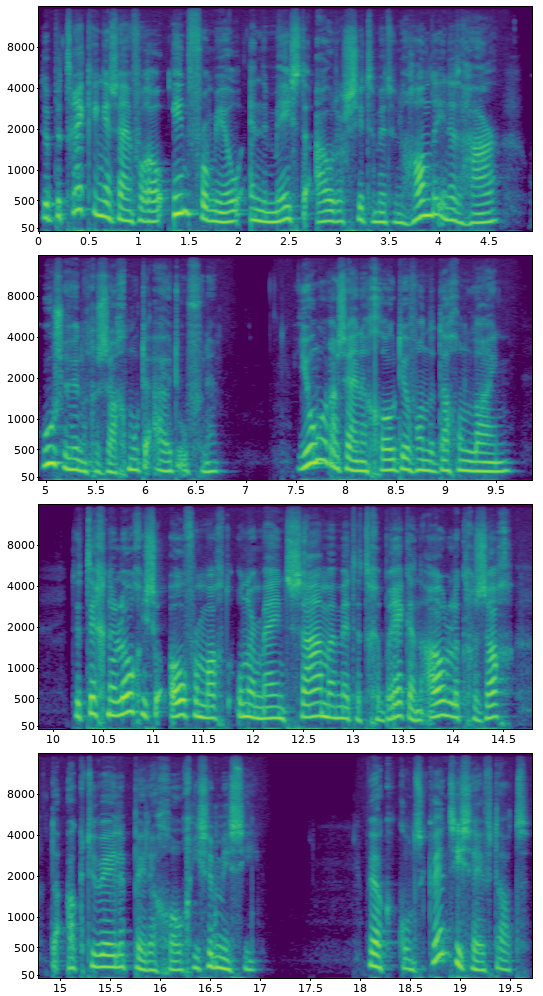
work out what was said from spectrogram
De betrekkingen zijn vooral informeel en de meeste ouders zitten met hun handen in het haar hoe ze hun gezag moeten uitoefenen. Jongeren zijn een groot deel van de dag online. De technologische overmacht ondermijnt samen met het gebrek aan ouderlijk gezag de actuele pedagogische missie. Welke consequenties heeft dat?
